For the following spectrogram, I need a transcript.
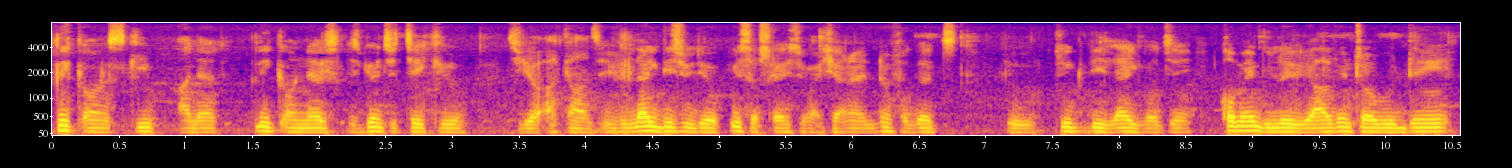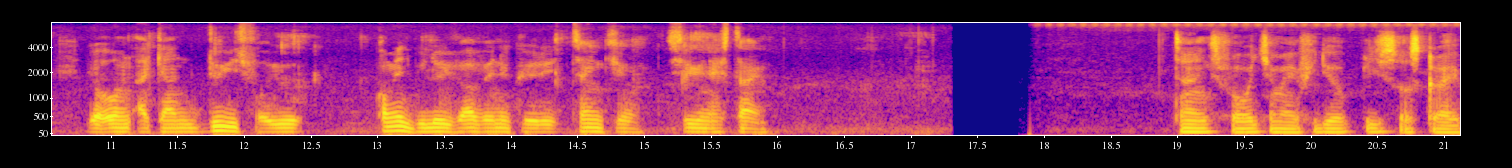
click on skip and then click on next. It's going to take you to your account. If you like this video please subscribe to my channel. Don't forget to click the like button. Comment below if you're having trouble doing your own. I can do it for you comment below if you have any query. Thank you. See you next time. Thanks for watching my video. Please subscribe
